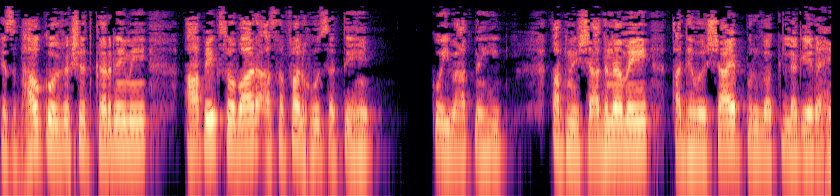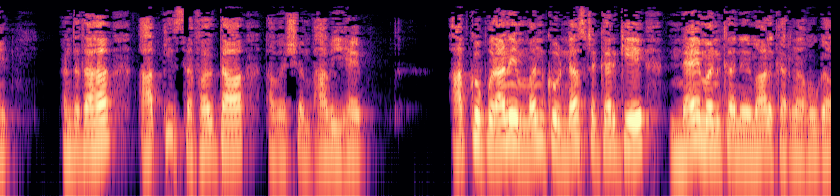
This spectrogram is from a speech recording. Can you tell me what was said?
इस भाव को विकसित करने में आप एक सौ बार असफल हो सकते हैं। कोई बात नहीं। अपनी साधना में अध्यवसाय पूर्वक लगे रहें। अंततः आपकी सफलता अवश्य भावी है। आपको पुराने मन को नष्ट करके नए मन का निर्माण करना होगा।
